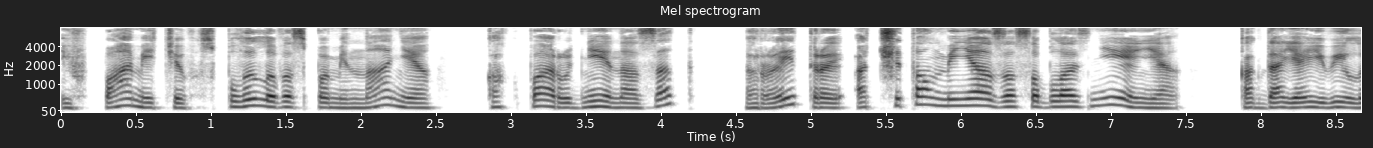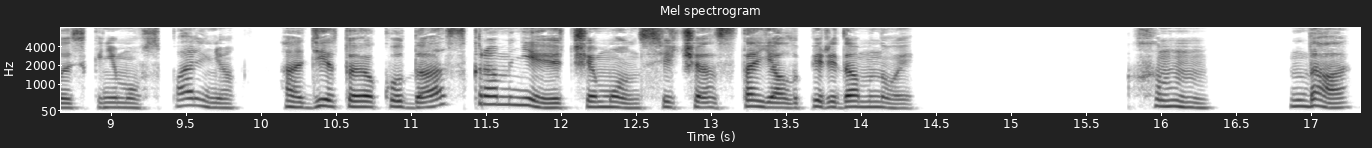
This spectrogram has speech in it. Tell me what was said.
И в памяти всплыло воспоминание, как пару дней назад Рейтрей отчитал меня за соблазнение, когда я явилась к нему в спальню, одетая куда скромнее, чем он сейчас стоял передо мной. «Хм, да», —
